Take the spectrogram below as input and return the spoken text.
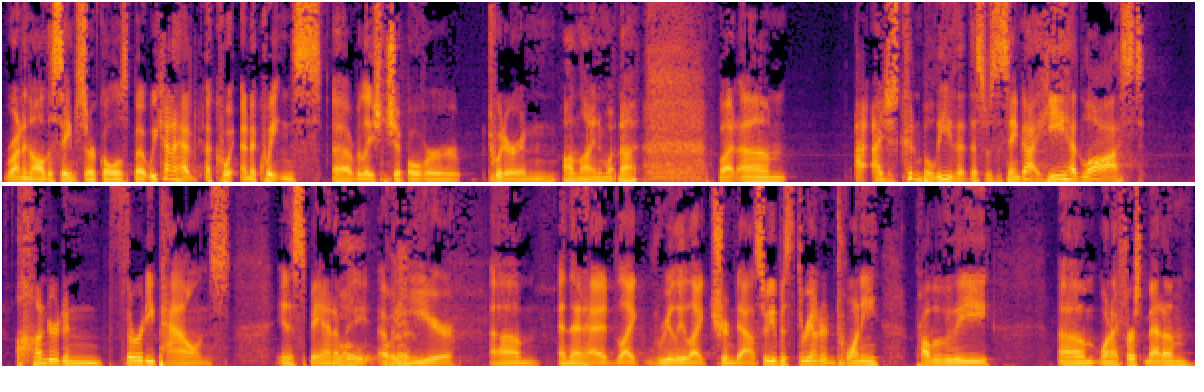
run in all the same circles. But we kind of had acqu- an acquaintance uh, relationship over Twitter and online and whatnot. But um, I, I just couldn't believe that this was the same guy. He had lost 130 pounds in a span of a Whoa, of a year. Um, and then had like really like trimmed down. So he was 320 probably, um, when I first met him.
